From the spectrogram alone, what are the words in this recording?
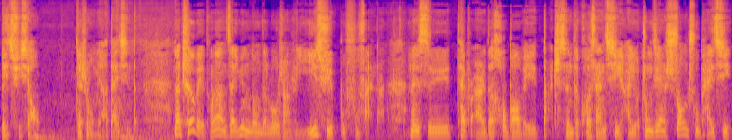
被取消。这是我们要担心的。那车尾同样在运动的路上是一去不复返的，类似于 Type R 的后包围、大尺寸的扩散器，还有中间双出排气，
